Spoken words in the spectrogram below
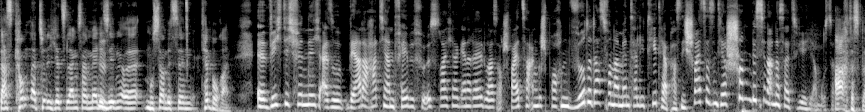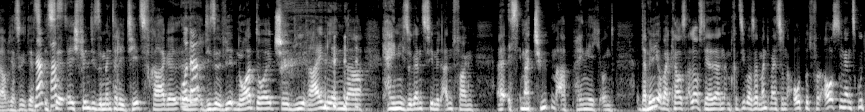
Das kommt natürlich jetzt langsam mehr, deswegen äh, muss da ein bisschen Tempo rein. Äh, wichtig finde ich, also Werder hat ja ein Fable für Österreicher generell. Du hast auch Schweizer angesprochen. Würde das von der Mentalität her passen? Die Schweizer sind ja schon ein bisschen anders als wir hier am Ostertag. Ach, das glaube ich. Das Na, ist, äh, ich finde diese Mentalitätsfrage, äh, diese Norddeutsche, die Rheinländer, kann ich nicht so ganz viel mit anfangen. Äh, ist immer typenabhängig und da bin ich auch bei Klaus Allofs, der dann im Prinzip auch sagt, manchmal ist so ein Output von außen ganz gut.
